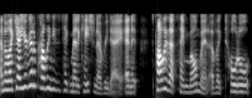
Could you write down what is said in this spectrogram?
and they're like, "Yeah, you're gonna probably need to take medication every day." And it, it's probably that same moment of like total.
